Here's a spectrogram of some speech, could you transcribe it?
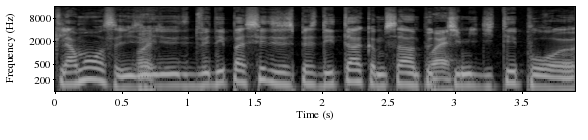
Clairement, ça, ils, Ouais. ils devaient dépasser des espèces d'états comme ça, un peu Ouais. de timidité pour euh,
